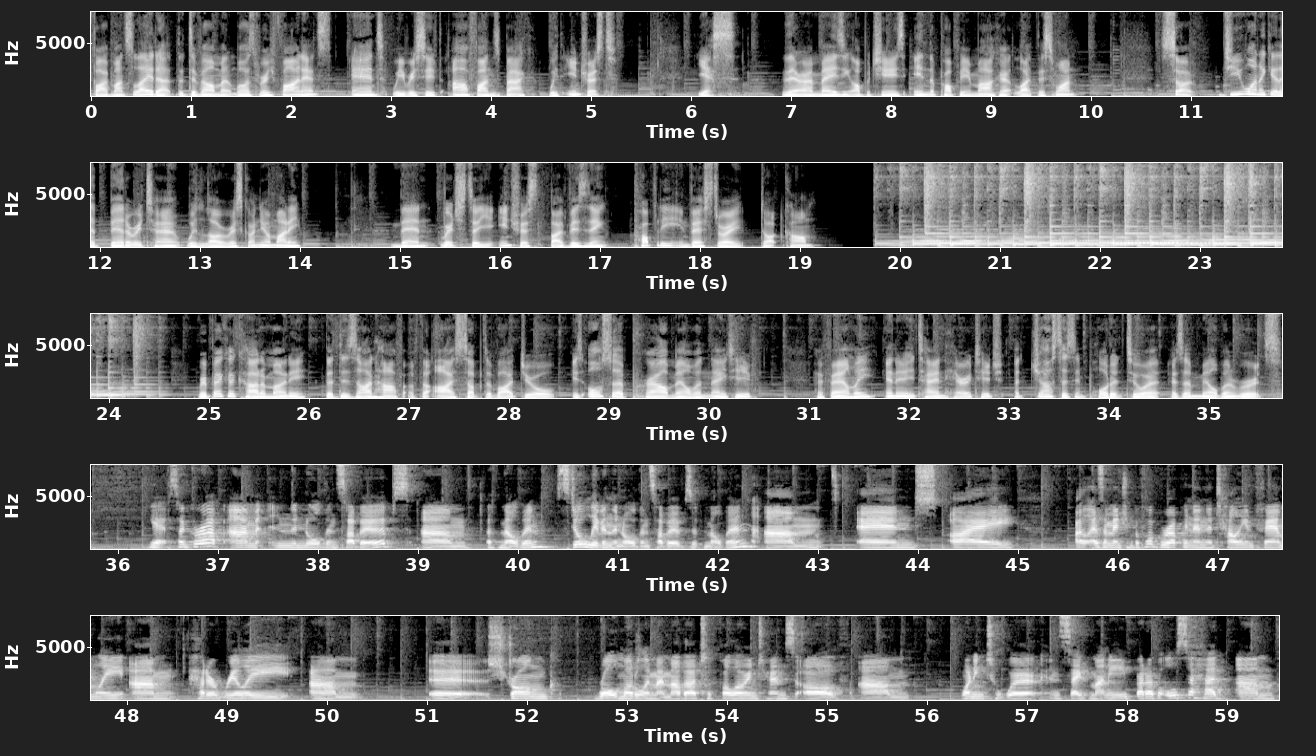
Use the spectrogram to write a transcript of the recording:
Five months later, the development was refinanced and we received our funds back with interest. Yes, there are amazing opportunities in the property market like this one. So, do you want to get a better return with low risk on your money? Then register your interest by visiting propertyinvestory.com. Rebecca Cardamone, the design half of the iSubdivide duel, is also a proud Melbourne native. Her family and her Italian heritage are just as important to her as her Melbourne roots. Yeah, so I grew up um, in the northern suburbs um, of Melbourne, still live in the northern suburbs of Melbourne. Um, and I, I, as I mentioned before, grew up in an Italian family, um, had a really um, strong role model in my mother to follow in terms of um, wanting to work and save money. But I've also had um,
